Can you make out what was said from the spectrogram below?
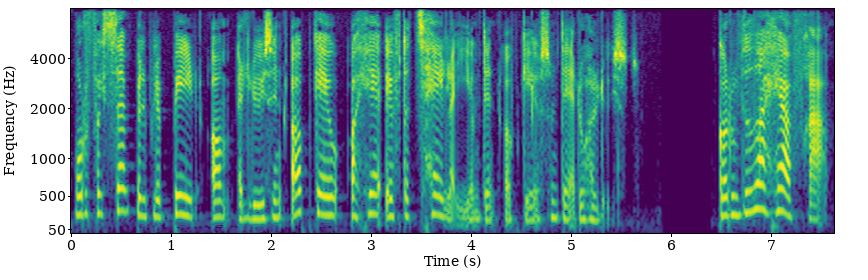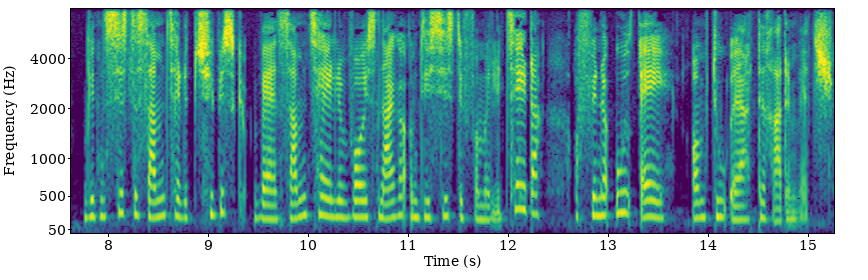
hvor du for eksempel bliver bedt om at løse en opgave, og herefter taler I om den opgave, som det er, du har løst. Går du videre herfra, vil den sidste samtale typisk være en samtale, hvor I snakker om de sidste formaliteter og finder ud af, om du er det rette match.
